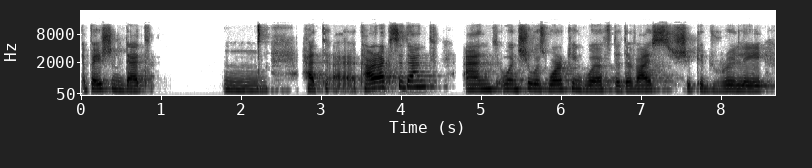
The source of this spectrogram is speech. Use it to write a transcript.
a patient that um, had a car accident And when she was working with the device, she could really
